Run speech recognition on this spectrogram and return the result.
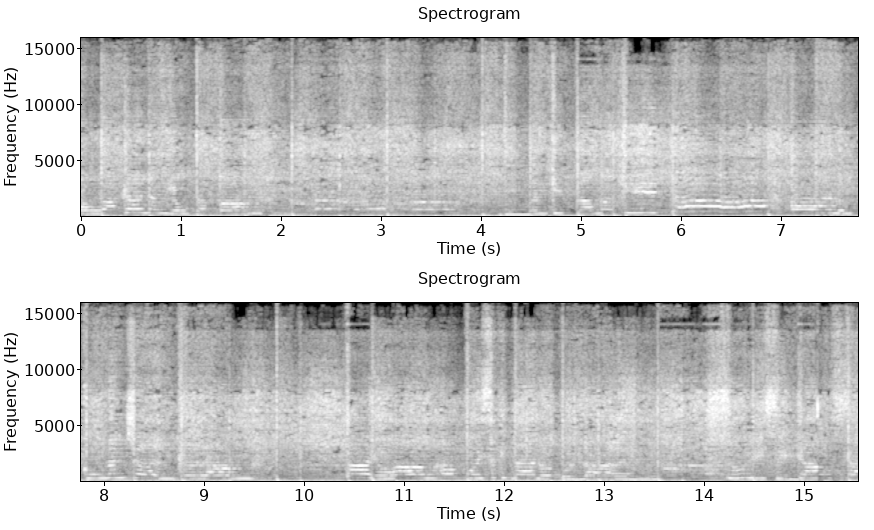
hawakan ang iyong tapang. Di man kita makita sa gitna ng ulan. Sumisigaw sa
